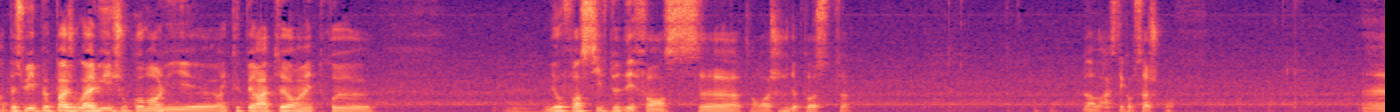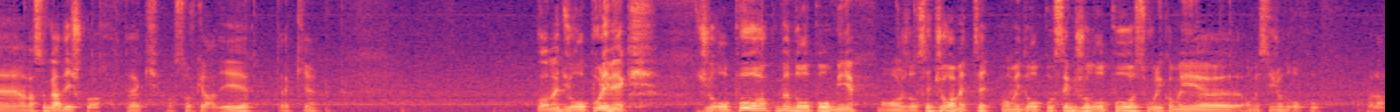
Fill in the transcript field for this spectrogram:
en plus, lui, il peut pas jouer. Ouais, lui, il joue comment Lui, euh, récupérateur. On va mettre. Euh, offensif de défense. attends, on va changer de poste. Non, on va rester comme ça, je crois. Euh, on va sauvegarder, je crois. Tac, on va sauvegarder. Tac. Bon, on met du repos, les mecs. Du repos, hein. combien de repos on met Bon, dans 7 jours, on met, on met de repos. 5 jours de repos, si vous voulez qu'on met, euh, met 5 jours de repos. Voilà.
